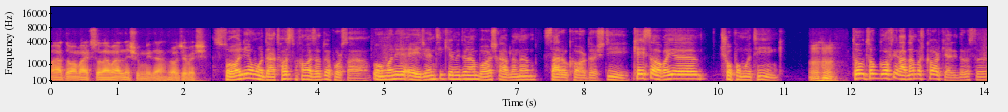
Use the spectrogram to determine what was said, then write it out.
مردم هم عکس العمل نشون میدن راجبش. سوالیه مدت هاست می‌خوام ازت بپرسم. به عنوان یه agent ی که می‌دونم باهاش قبلا هم سر و کار داشتی case آقای چوپوموتینگ. تو تو گفتی قبلا باش کار کردی درسته؟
